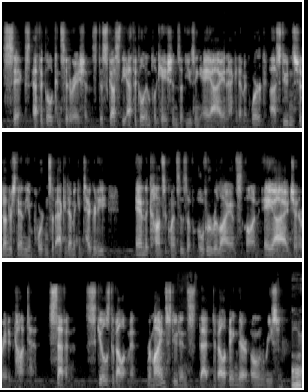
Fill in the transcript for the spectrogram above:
Six, ethical considerations. Discuss the ethical implications of using AI in academic work. Uh, students should understand the importance of academic integrity and the consequences of over reliance on AI generated content. Seven, skills development. Remind students that developing their own research. All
